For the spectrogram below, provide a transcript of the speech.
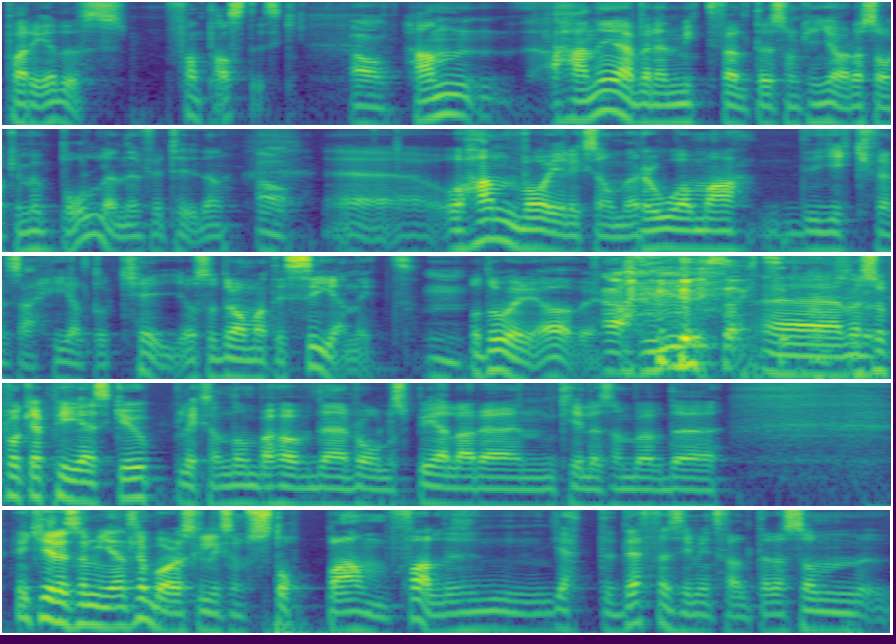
Paredes fantastisk. Ja. Han, han är även en mittfältare som kan göra saker med bollen nu för tiden. Ja. Eh, och han var ju liksom Roma, det gick väl så helt okej okay, och så drar man till Zenit mm. och då är det över. Ja, eh, men så plockar PSG upp liksom, de behövde en rollspelare, en kille som behövde en kille som egentligen bara skulle liksom stoppa anfall, en jättedefensiv mittfältare som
